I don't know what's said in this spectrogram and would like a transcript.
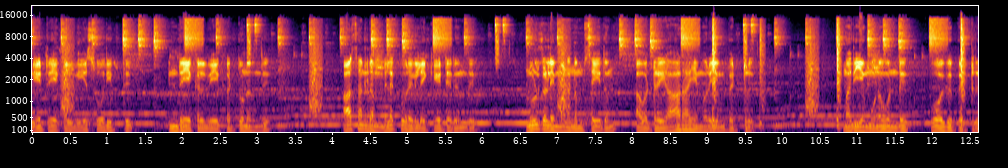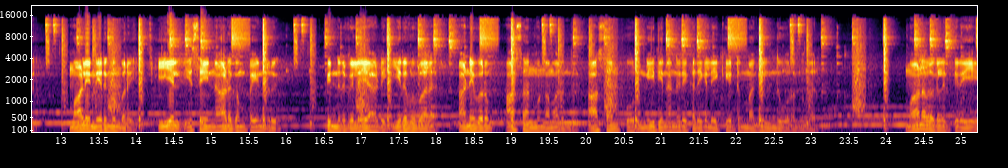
நேற்றைய கல்வியை சோதித்து இன்றைய கல்வியை கட்டுணர்ந்து ஆசானிடம் விளக்கு உரைகளை கேட்டறிந்து நூல்களை மனனம் செய்தும் அவற்றை ஆராய முறையும் பெற்று மதியம் உணவுண்டு ஓய்வு பெற்று மாலை நெருங்கும் வரை இயல் இசை நாடகம் பயின்று பின்னர் விளையாடி இரவு வர அனைவரும் ஆசான் முன் அமர்ந்து ஆசான் கூறும் நீதி நன்னறி கதைகளை கேட்டு மகிழ்ந்து உறங்குவர் மாணவர்களுக்கிடையே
